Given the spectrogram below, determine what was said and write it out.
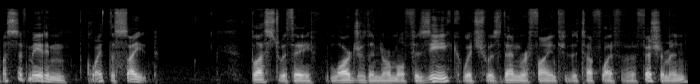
must have made him quite the sight Blessed with a larger than normal physique, which was then refined through the tough life of a fisherman,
